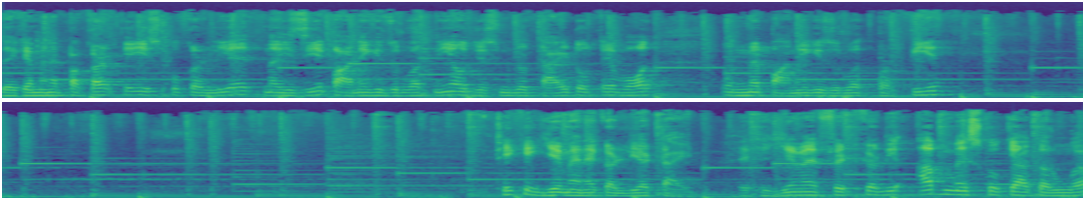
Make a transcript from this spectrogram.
देखिए, मैंने पकड़ के इसको कर लिया। इतना ईजी है, पानी की ज़रूरत नहीं है। और जिसमें जो टाइट होते हैं वॉल उनमें पानी की ज़रूरत पड़ती है। ठीक है, ये मैंने कर लिया टाइट देखिए, ये मैं फिट कर दिया। अब मैं इसको क्या करूँगा?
